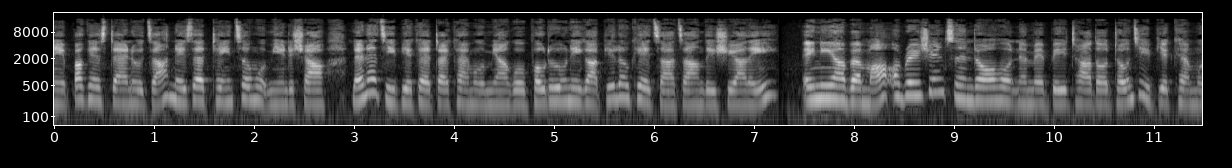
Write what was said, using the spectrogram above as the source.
နှင့်ပါကစ္စတန်တို့ကြားနေဆက်ထိန်ချုပ်မှုမြင်းတခြားလက်နက်ကြီးပစ်ခတ်တိုက်ခိုက်မှုများကိုဗုဒ္ဓဟူးနေ့ကပြုလုပ်ခဲ့ကြကြောင်းသိရှိရသည် အိန္ဒိယဘက်မှ Operation Sindor ဟုနာမည်ပေးထားသောဒုံးကျည်ပစ်ခတ်မှု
